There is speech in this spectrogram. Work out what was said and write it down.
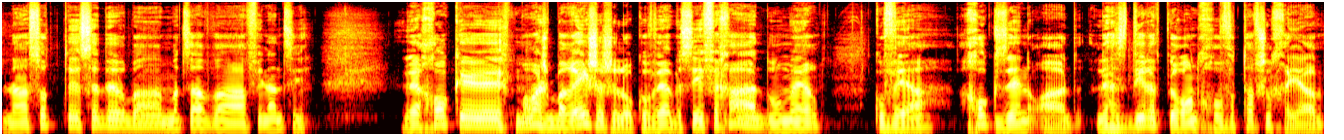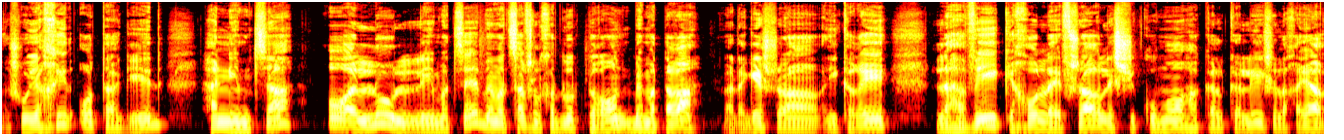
לעשות סדר במצב הפיננסי. והחוק ממש ברישה שלו קובע בסעיף אחד, הוא אומר, קובע, חוק זה נועד להסדיר את פירעון חובותיו של חייב שהוא יחיד או תאגיד הנמצא או עלול להימצא במצב של חדלות פירעון במטרה, והדגש העיקרי, להביא ככל האפשר לשיקומו הכלכלי של החייב.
